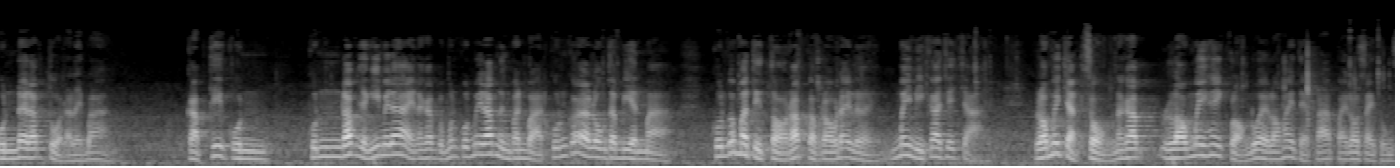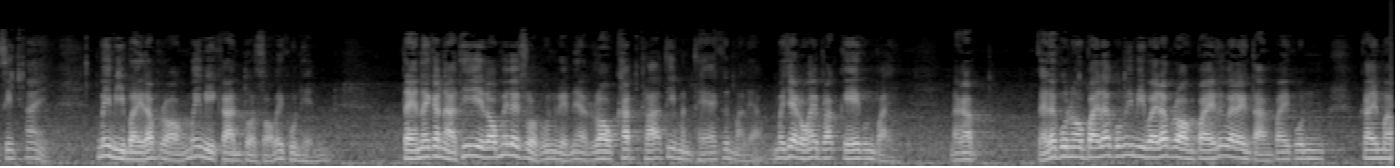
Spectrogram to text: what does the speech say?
คุณได้รับตรวจอะไรบ้าง กับที่คุณคุณรับอย่างนี้ไม่ได้นะครับสมมติคุณไม่รับ 1,000 บาท คุณก็ลงทะเบียนมา คุณก็มาติดต่อรับกับเราได้เลย ไม่มีค่าใช้จ่าย เราไม่จัดส่งนะครับ เราไม่ให้กล่องด้วย เราให้แต่พระไปเราใส่ถุงซิปให้ ไม่มีใบรับรอง ไม่มีการตรวจสอบให้คุณเห็น แต่ในขณะที่เราไม่ได้ตรวจคุณเห็นเนี่ยเราคัดพระที่มันแท้ขึ้นมาแล้ว ไม่ใช่เราให้พระเก๊คุณไปนะครับ แต่ถ้าคุณเอาไปแล้วคุณไม่มีใบรับรองไปหรืออะไรต่างๆไป คุณใครมา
